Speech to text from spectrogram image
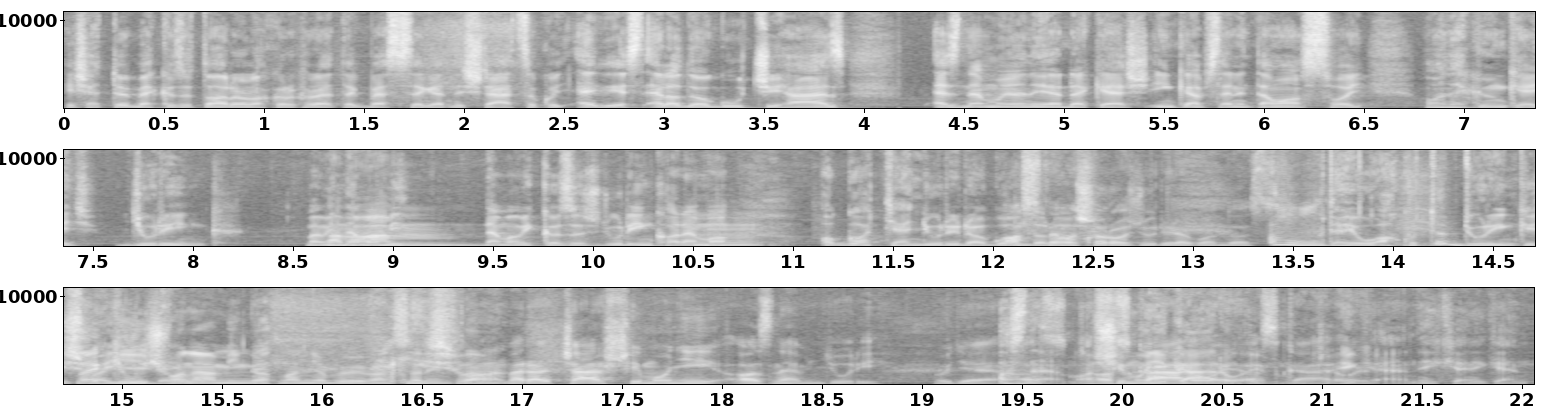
és hát többek között arról akarok veletek beszélgetni, srácok, hogy egyrészt eladó a Gucci ház, ez nem olyan érdekes, inkább szerintem az, hogy van nekünk egy gyurink. Mármint nem, ami, nem ami közös gyurink, hanem a, a Gattyán Gyurira Azt nem gondolok. a Soros Gyurira gondolsz. Ú, de jó, akkor több gyurink is van. Neki jó, is van ám ingatlanja bőven is szerintem. van. Mert a Csár Simonyi az nem Gyuri, ugye? Az, nem, a Simonyi Károly. Az Károly. Igen, igen, igen.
